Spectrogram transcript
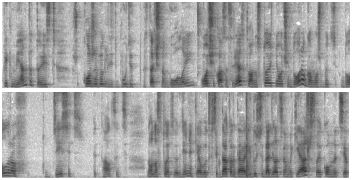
пигмента, то есть кожа выглядеть будет достаточно голой. Очень классное средство, оно стоит не очень дорого, может быть долларов 10-15 но оно стоит своих денег. Я вот всегда, когда иду сюда делать свой макияж в своей комнате,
